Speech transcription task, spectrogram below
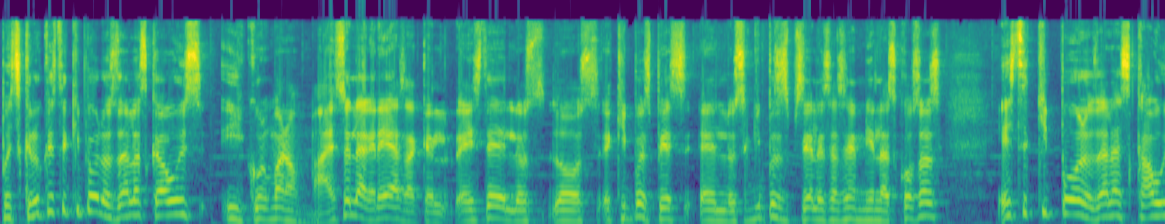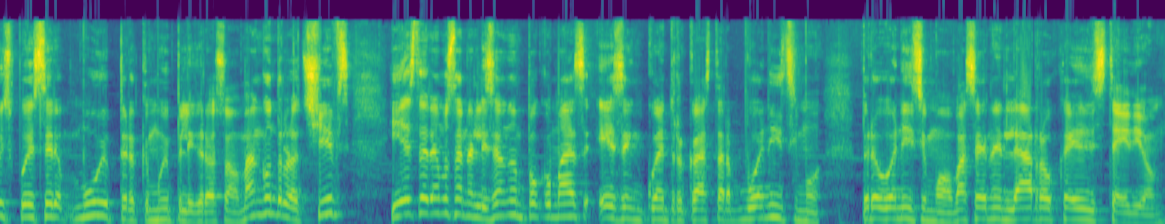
pues creo que este equipo de los Dallas Cowboys, y bueno, a eso le agregas a que este, los, equipos, eh, los equipos especiales hacen bien las cosas, este equipo, los Dallas Cowboys, puede ser muy, pero que muy peligroso. Van contra los Chiefs y ya estaremos analizando un poco más ese encuentro que va a estar buenísimo, pero buenísimo. Va a ser en el Arrowhead Stadium.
